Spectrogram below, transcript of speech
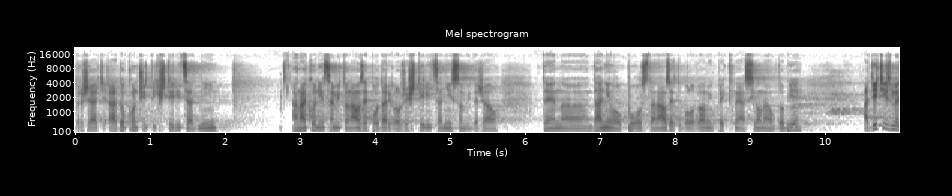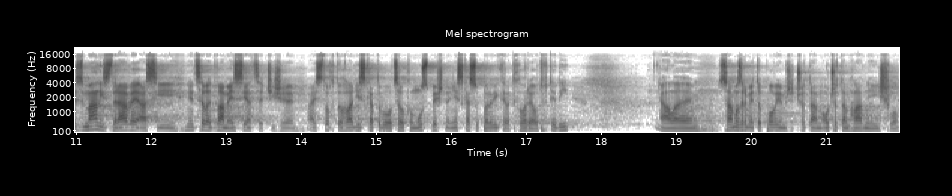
držať a dokončiť tých 40 dní. A nakoniec sa mi to naozaj podarilo, že 40 dní som vydržal ten eh, Danielov pôst a naozaj to bolo veľmi pekné a silné obdobie. A deti sme mali zdravé asi necelé dva mesiace, čiže aj z tohto hľadiska to bolo celkom úspešné. Dneska sú prvýkrát chore odvtedy. Ale samozrejme to poviem, že čo tam, o čo tam hlavne išlo.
